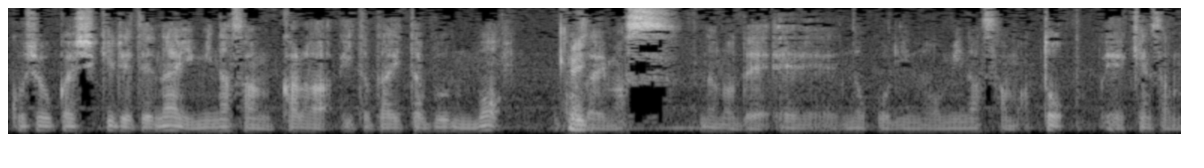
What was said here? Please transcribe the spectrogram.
ご紹介しきれてない皆さんからいただいた分もございます。なので、えー残りの皆様と、えー、ケンさんの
